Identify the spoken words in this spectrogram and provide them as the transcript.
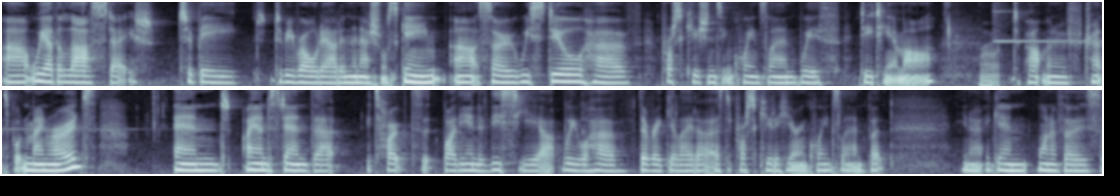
uh, we are the last state to be to be rolled out in the national scheme. Uh, so we still have prosecutions in Queensland with DTMR, right. Department of Transport and Main Roads, and I understand that it's hoped that by the end of this year we will have the regulator as the prosecutor here in Queensland. But you know, again, one of those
